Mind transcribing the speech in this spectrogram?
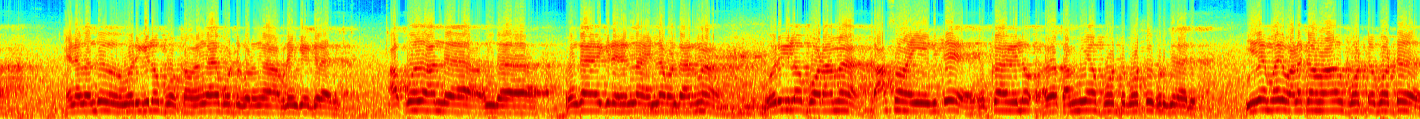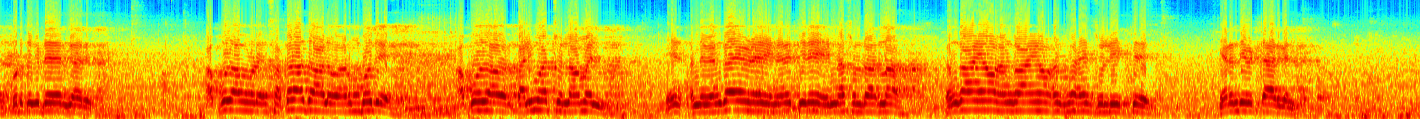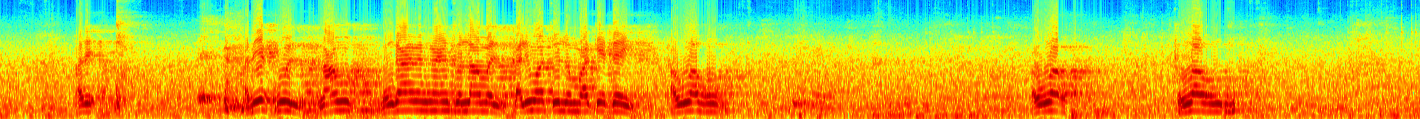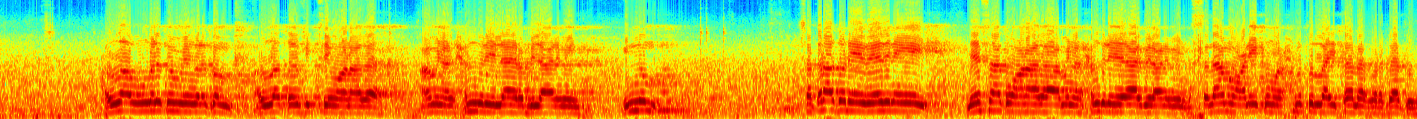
எனக்கு வந்து ஒரு கிலோ போ வெங்காயம் போட்டு கொடுங்க அப்படின்னு கேட்குறாரு அப்போது அந்த அந்த வெங்காயம் வைக்கிற என்ன என்ன பண்ணுறாருன்னா ஒரு கிலோ போடாமல் காசை வாங்கிக்கிட்டு முக்கால் கிலோ அதாவது கம்மியாக போட்டு போட்டு கொடுக்குறாரு. இதே மாதிரி வழக்கமாக போட்டு போட்டு கொடுத்துக்கிட்டே இருக்காரு. அப்போது அவருடைய சக்கராத்து ஆள் வரும்போது அப்போது அவர் களிமா சொல்லாமல் அந்த வெங்காய நிலத்திலே என்ன சொல்றாருன்னா வெங்காயம் வெங்காயம் வெங்காயம் சொல்லிட்டு இறந்து விட்டார்கள். அதே அதே போல் நாம் வெங்காயம் வெங்காயம் சொல்லாமல் களிமா சொல்லும் வாக்கியத்தை அவ்வாவும் அல்லாஹ் அல்லாஹ் அல்லாஹ் உங்களுக்கும் எங்களுக்கும் அல்லாஹ் தோஃபிக் செய்வானாக. ஆமீன். அலமதுல்லா ரபில் ஆலமீன். இன்னும் சக்கராத்துடைய வேதனையை லேசாக்குவானாக. அமீன் அல்ஹம்துலில்லாஹி அஸ்லாம் வலைக்கம் அஸ்ஸலாமு தாலா வரகாத்து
